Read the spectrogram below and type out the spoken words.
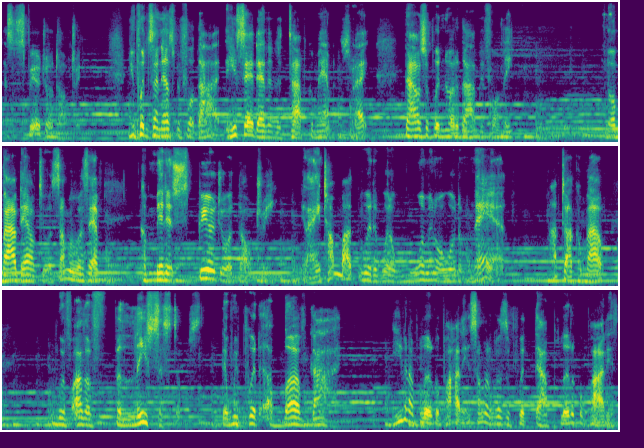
That's a spiritual adultery you putting something else before God. He said that in the top commandments, right? Thou shalt put no other God before me, nor bow down to it. Some of us have committed spiritual adultery. And I ain't talking about with a, with a woman or with a man. I'm talking about with other belief systems that we put above God. Even our political parties, some of us have put our political parties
